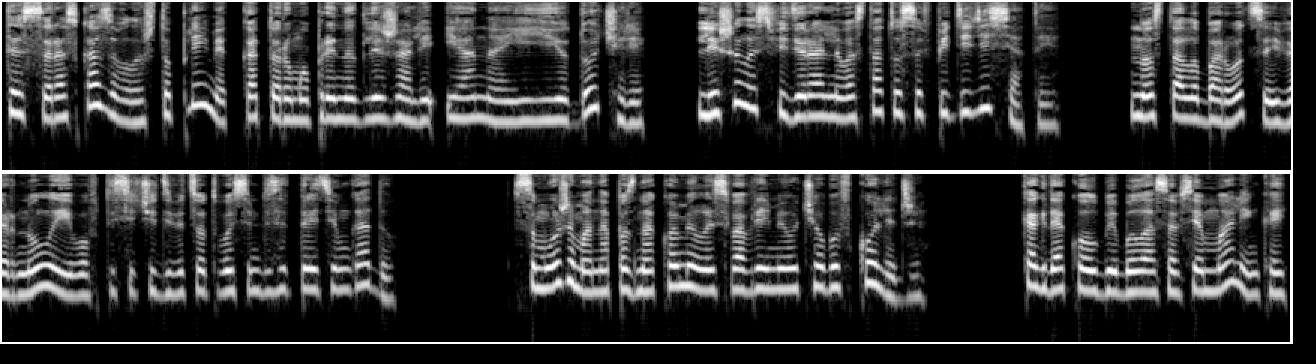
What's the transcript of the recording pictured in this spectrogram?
Тесса рассказывала, что племя, к которому принадлежали и она, и ее дочери, лишилось федерального статуса в 50-е, но стала бороться и вернула его в 1983 году. С мужем она познакомилась во время учебы в колледже. Когда Колби была совсем маленькой,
